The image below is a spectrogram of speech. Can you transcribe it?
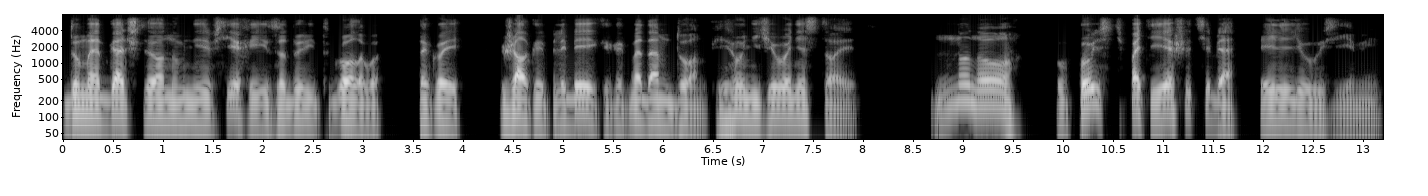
Думает гад, что он умнее всех и задурит голову такой жалкой плебейки, как мадам Донг. Ему ничего не стоит. Ну-ну, пусть потешит себя иллюзиями.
